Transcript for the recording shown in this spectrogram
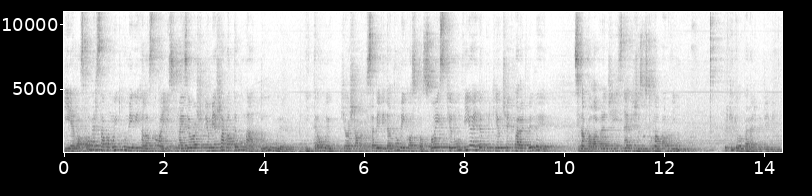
e elas conversavam muito comigo em relação a isso, mas eu, ach, eu me achava tão madura, então eu, que eu achava, eu sabia lidar tão bem com as situações que eu não via ainda porque eu tinha que parar de beber. Se na palavra diz né, que Jesus tomava vinho, por que, que eu vou parar de beber vinho?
